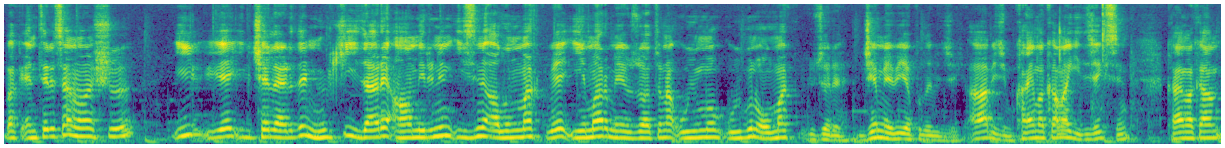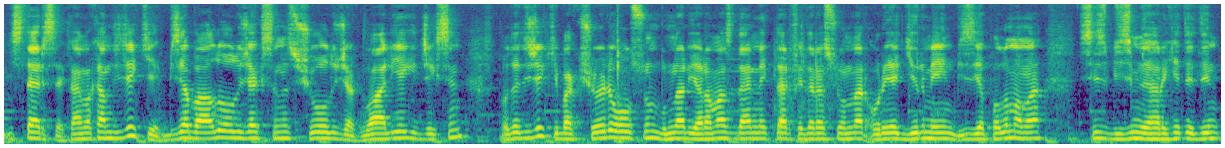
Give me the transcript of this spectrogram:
bak enteresan olan şu il ve ilçelerde mülki idare amirinin izni alınmak ve imar mevzuatına uyumu, uygun olmak üzere cemevi yapılabilecek. Abicim kaymakama gideceksin. Kaymakam isterse kaymakam diyecek ki bize bağlı olacaksınız şu olacak. Valiye gideceksin. O da diyecek ki bak şöyle olsun bunlar yaramaz dernekler, federasyonlar oraya girmeyin biz yapalım ama siz bizimle hareket edin.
